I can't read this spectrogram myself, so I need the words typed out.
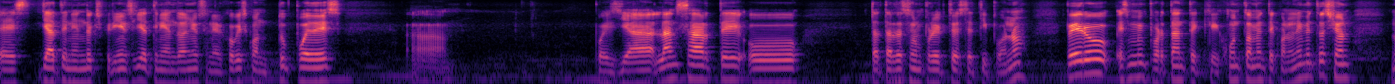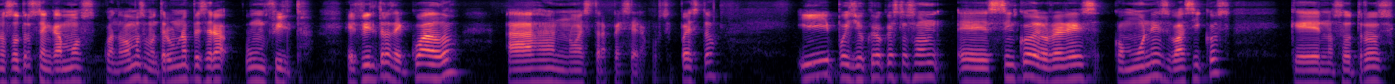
es ya teniendo experiencia, ya teniendo años en el hobby es cuando tú puedes uh, pues ya lanzarte o tratar de hacer un proyecto de este tipo, ¿no? Pero es muy importante que juntamente con la alimentación nosotros tengamos cuando vamos a montar una pecera un filtro, el filtro adecuado a nuestra pecera, por supuesto. Y pues yo creo que estos son eh, cinco de los errores comunes, básicos, que nosotros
